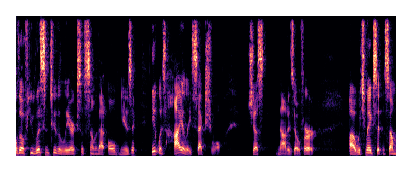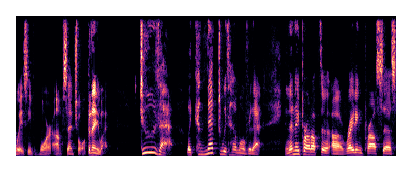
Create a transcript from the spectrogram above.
Although, if you listen to the lyrics of some of that old music, it was highly sexual, just not as overt, uh, which makes it in some ways even more um, sensual. But anyway, do that. Like, connect with him over that. And then they brought up the uh, writing process.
